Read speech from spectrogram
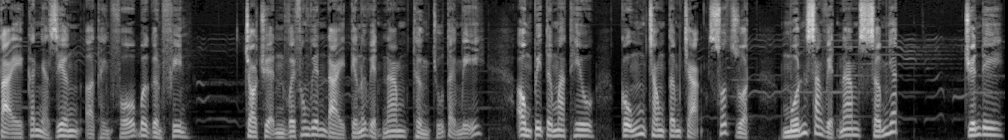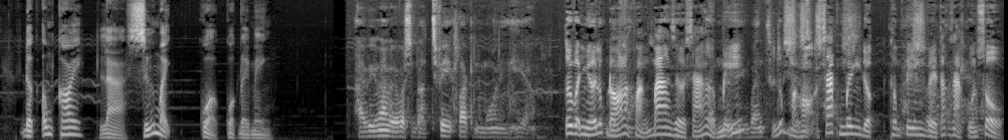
Tại căn nhà riêng ở thành phố bergenfin trò chuyện với phóng viên đài tiếng nói Việt Nam thường trú tại Mỹ, ông Peter Matthew cũng trong tâm trạng sốt ruột muốn sang Việt Nam sớm nhất. Chuyến đi được ông coi là sứ mệnh của cuộc đời mình. Tôi vẫn nhớ lúc đó là khoảng 3 giờ sáng ở Mỹ, lúc mà họ xác minh được thông tin về tác giả cuốn sổ.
